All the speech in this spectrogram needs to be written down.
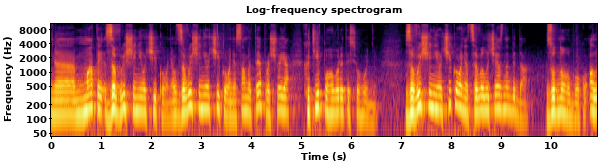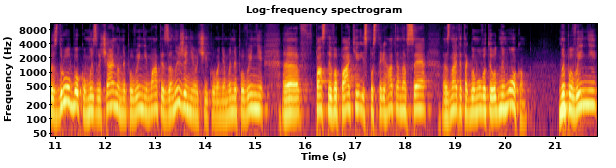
е, мати завищені очікування. От завищені очікування саме те, про що я хотів поговорити сьогодні. Завищені очікування це величезна біда з одного боку. Але з другого боку, ми, звичайно, не повинні мати занижені очікування. Ми не повинні е, впасти в апатію і спостерігати на все, е, знаєте, так би мовити, одним оком. Ми повинні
